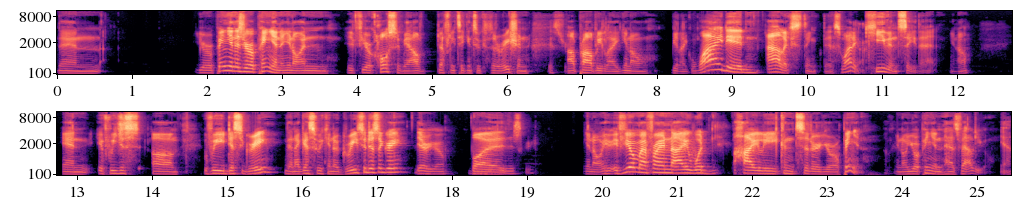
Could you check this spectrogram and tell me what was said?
then your opinion is your opinion, and you know, and if you're close to me, I'll definitely take into consideration. That's true. I'll probably like you know be like, why did Alex think this? Why did Yeah. Kevin say that? You know, and if we just um if we disagree, then I guess we can agree to disagree. there we go. But you know, if you're my friend, I would highly consider your opinion. You know, your opinion has value. Yeah.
